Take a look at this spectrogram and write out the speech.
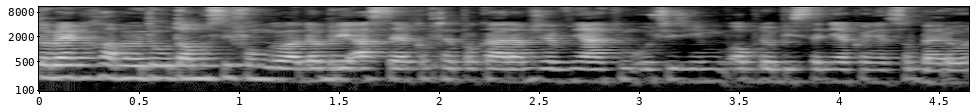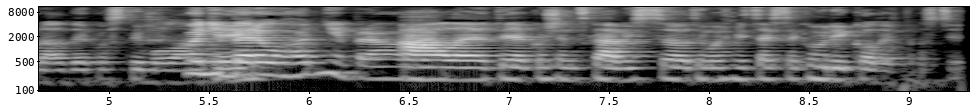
to by jako chlapovi to tam musí fungovat dobrý, asi jako předpokládám, že v nějakém určitým období se jako něco berou na jako stimulanty. Oni berou hodně právě. Ale ty jako ženská víš co, ty můžeš mít sex jako kdykoliv prostě,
